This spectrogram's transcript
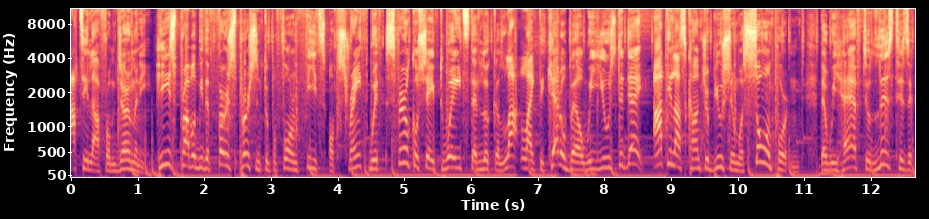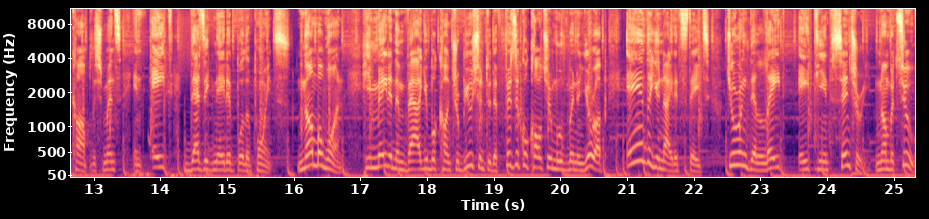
Attila from Germany. He is probably the first person to perform feats of strength with spherical shaped weights that look a lot like the kettlebell we use today. Attila's contribution was so important that we have to list his accomplishments in 8 designated bullet points. Number 1. He made an invaluable contribution to the physical culture movement in Europe and the United States during the late 18th century. Number 2.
